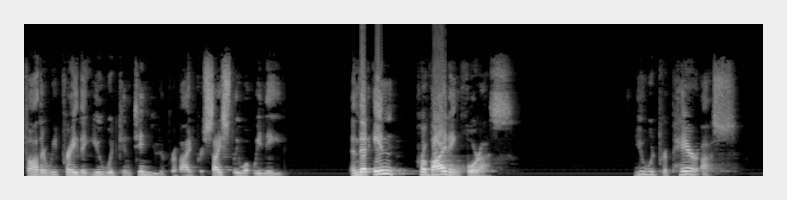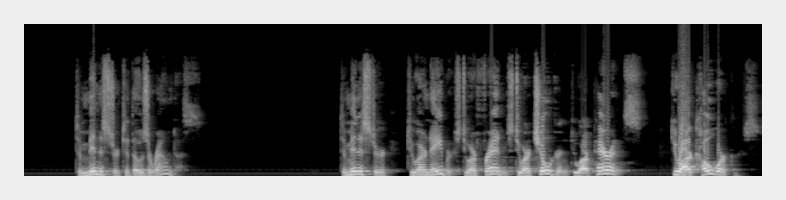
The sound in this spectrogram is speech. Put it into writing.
Father, we pray that you would continue to provide precisely what we need. And that in providing for us, you would prepare us to minister to those around us. To minister to our neighbors, to our friends, to our children, to our parents, to our co-workers,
